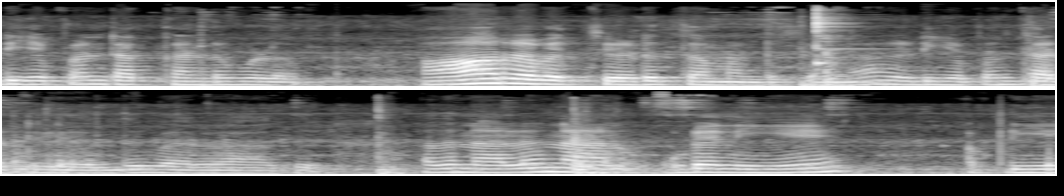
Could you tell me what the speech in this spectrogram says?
இடியப்பம் டக்கண்டு விழும். ஆற வச்சு எடுத்தோம்னு சொன்னால் இடியப்பம் தட்டிலேருந்து வராது. அதனால் நான் உடனேயே அப்படியே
